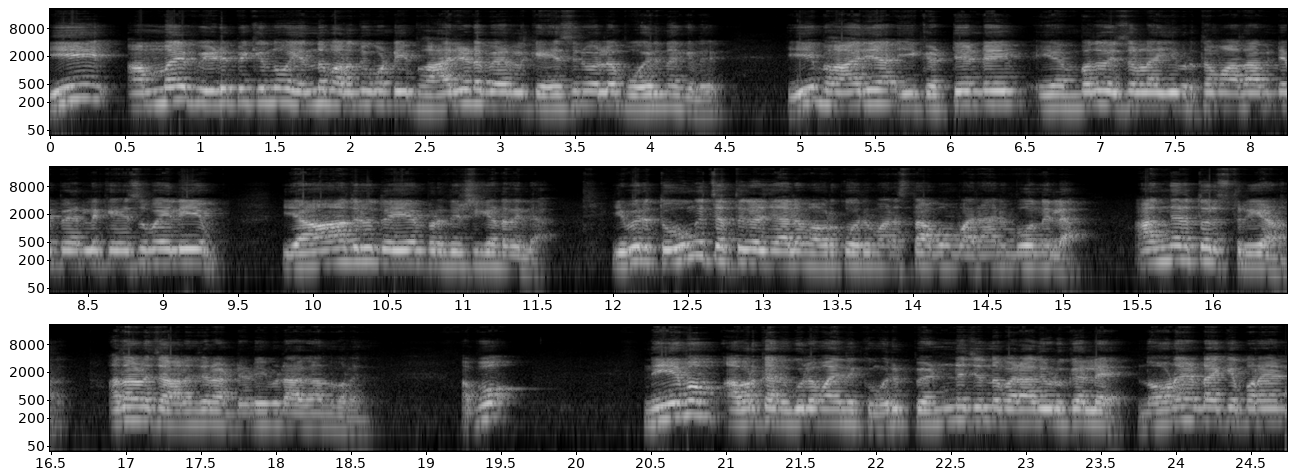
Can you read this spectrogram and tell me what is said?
ഈ അമ്മയെ പീഡിപ്പിക്കുന്നു എന്ന് പറഞ്ഞുകൊണ്ട് ഈ ഭാര്യയുടെ പേരിൽ കേസിന് വല്ലതും പോയിരുന്നെങ്കിൽ ഈ ഭാര്യ ഈ കെട്ടിയന്റെയും ഈ എൺപത് വയസ്സുള്ള ഈ വൃദ്ധമാതാവിന്റെ പേരിൽ കേസ് ഫയൽ ചെയ്യും. യാതൊരു ദയം പ്രതീക്ഷിക്കേണ്ടതില്ല. ഇവർ തൂങ്ങിച്ചത്തു കഴിഞ്ഞാലും അവർക്ക് ഒരു മനസ്താപവും വരാനും പോകുന്നില്ല. അങ്ങനത്തെ ഒരു സ്ത്രീയാണത്. അതാണ് ചാലഞ്ചർ അണ്ടഡിവിഡ് ആകുക എന്ന് പറയുന്നത്. അപ്പോൾ നിയമം അവർക്ക് അനുകൂലമായി നിൽക്കും. ഒരു പെണ്ണ് ചെന്ന് പരാതി കൊടുക്കല്ലേ? നോണയുണ്ടാക്കി പറയാൻ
